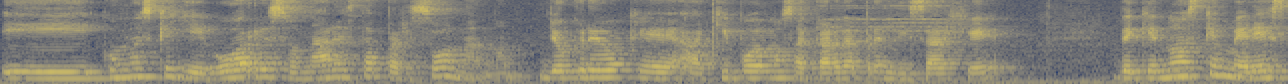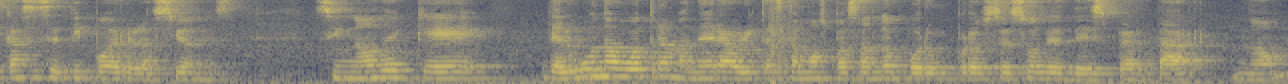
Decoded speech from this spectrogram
Y cómo es que llegó a resonar a esta persona, ¿no? Yo creo que aquí podemos sacar de aprendizaje de que no es que merezcas ese tipo de relaciones, sino de que de alguna u otra manera ahorita estamos pasando por un proceso de despertar, ¿no?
